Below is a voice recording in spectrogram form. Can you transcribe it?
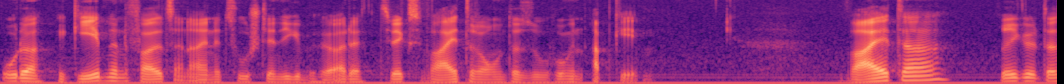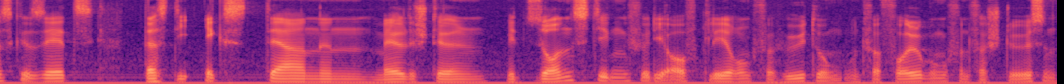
oder gegebenenfalls an eine zuständige Behörde zwecks weiterer Untersuchungen abgeben. Weiter regelt das Gesetz, dass die externen Meldestellen mit sonstigen für die Aufklärung, Verhütung und Verfolgung von Verstößen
